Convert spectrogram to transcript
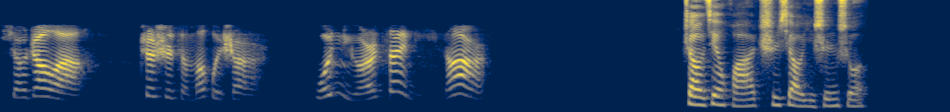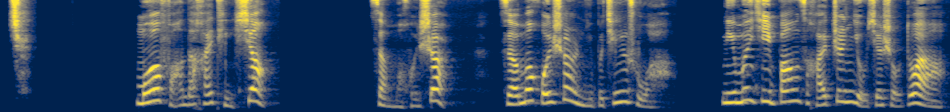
小赵啊。”这是怎么回事儿？我女儿在你那儿。赵建华嗤笑一声说：“切，模仿的还挺像。怎么回事儿？怎么回事儿？你不清楚啊？你们一帮子还真有些手段啊！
